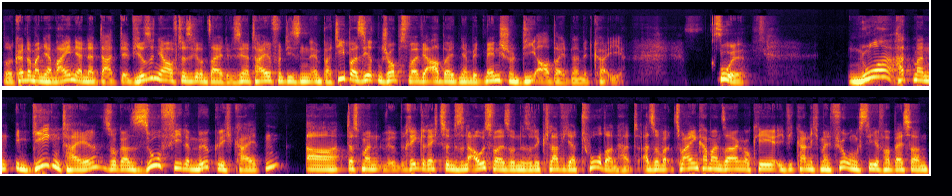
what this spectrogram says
So könnte man ja meinen, ja, na, da, wir sind ja auf der sicheren Seite. Wir sind ja Teil von diesen empathiebasierten Jobs, weil wir arbeiten ja mit Menschen und die arbeiten ja mit KI. Cool. Nur hat man im Gegenteil sogar so viele Möglichkeiten, äh, dass man regelrecht so eine Auswahl, so eine, so eine Klaviatur dann hat. Also zum einen kann man sagen, okay, wie kann ich meinen Führungsstil verbessern?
